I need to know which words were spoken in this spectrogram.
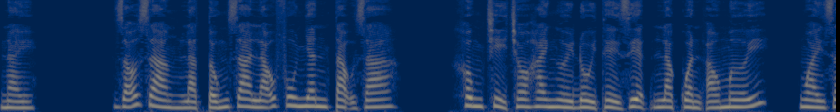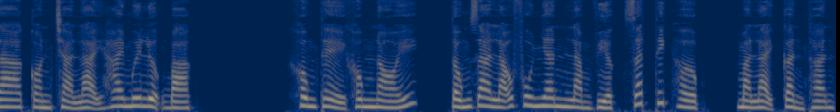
này. Rõ ràng là tống gia lão phu nhân tạo ra, không chỉ cho hai người đổi thể diện là quần áo mới, ngoài ra còn trả lại 20 lượng bạc. Không thể không nói, Tống gia lão phu nhân làm việc rất thích hợp, mà lại cẩn thận.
